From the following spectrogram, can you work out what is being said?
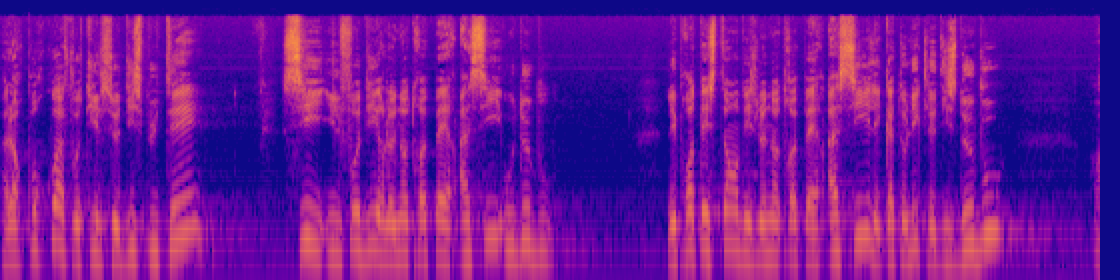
Alors pourquoi faut-il se disputer si il faut dire le Notre Père assis ou debout? Les protestants disent le Notre Père assis, les catholiques le disent debout. Oh,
